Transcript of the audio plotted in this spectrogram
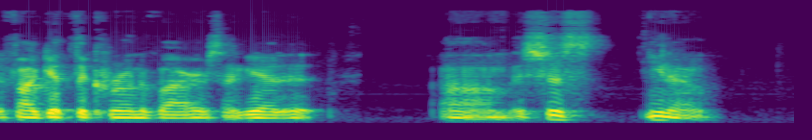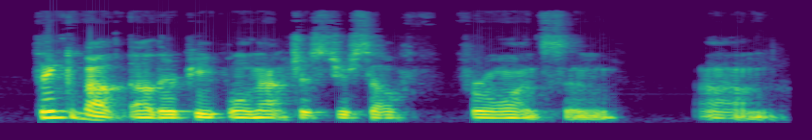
if I get the coronavirus, I get it. Um, it's just, you know, think about other people, not just yourself for once. And um,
